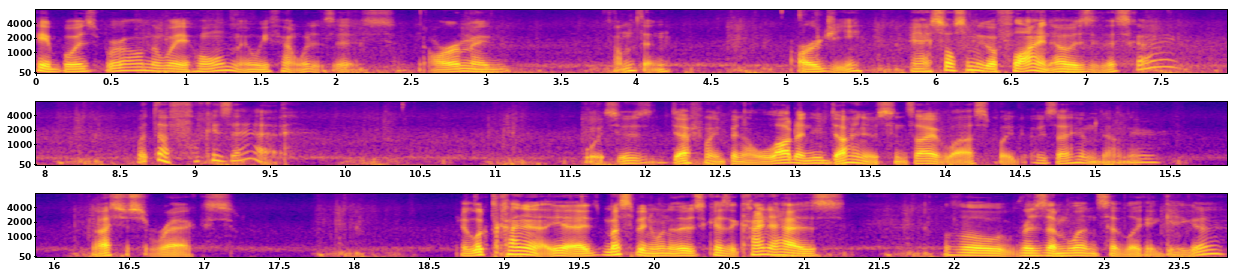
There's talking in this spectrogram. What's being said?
Okay, boys, we're on the way home, and we found, what is this? Armag something. RG. And I saw something go flying. Oh, is it this guy? What the fuck is that? Boys, there's definitely been a lot of new dinos since I've last played. Is that him down there? No, that's just Rex. It looked kind of, yeah, it must have been one of those because it kind of has a little resemblance of like a Giga.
